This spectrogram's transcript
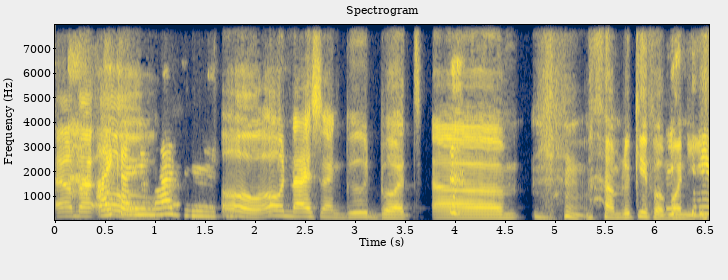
I'm like, oh, I can oh, imagine. Oh, oh, nice and good, but um, I'm looking for money.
